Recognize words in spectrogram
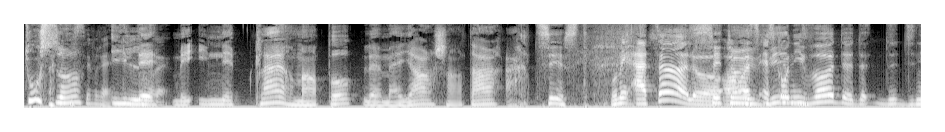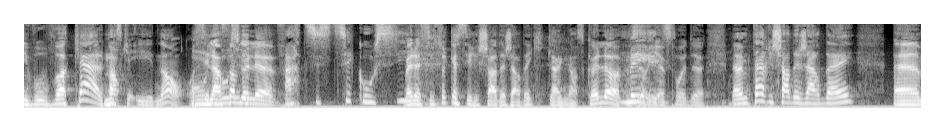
Tout ça, vrai, il est, vrai. mais il n'est clairement pas le meilleur chanteur artiste. Oui, mais attends, là. C'est On- un Est-ce qu'on y va de, de- de- du niveau vocal? Parce que, et non, On c'est l'ensemble de l'œuvre. Artistique aussi. Ben là, c'est sûr que c'est Richard Desjardins qui gagne dans ce cas-là. Mais- Mais il y a pas de. Mais en même temps, Richard Desjardins euh,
